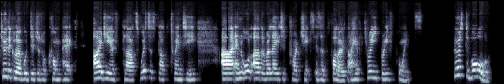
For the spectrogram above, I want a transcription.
to the Global Digital Compact, IGF Plus, WSIS Plus 20, uh, and all other related projects is as follows. I have three brief points. First of all,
